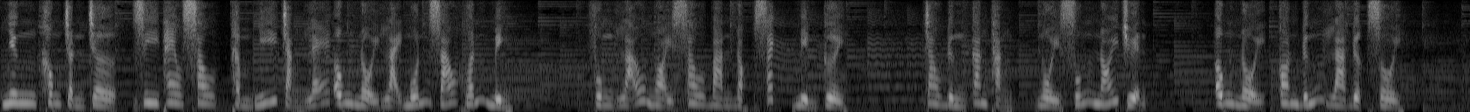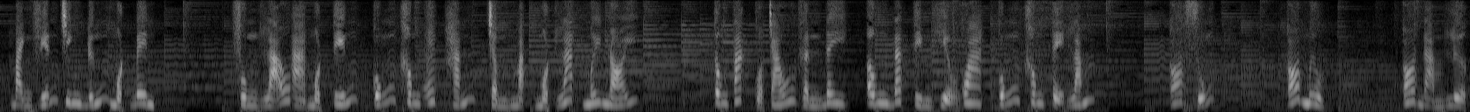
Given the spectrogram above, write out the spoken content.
nhưng không chần chờ, di theo sau, thầm nghĩ chẳng lẽ ông nội lại muốn giáo huấn mình. Phùng Lão ngồi sau bàn đọc sách, mỉm cười. Chào đừng căng thẳng, ngồi xuống nói chuyện. Ông nội, con đứng là được rồi. Bành Viễn Trinh đứng một bên. Phùng Lão à một tiếng, cũng không ép hắn, trầm mặt một lát mới nói. Công tác của cháu gần đây, ông đã tìm hiểu qua, cũng không tệ lắm. Có dũng, có mưu, có đảm lược,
